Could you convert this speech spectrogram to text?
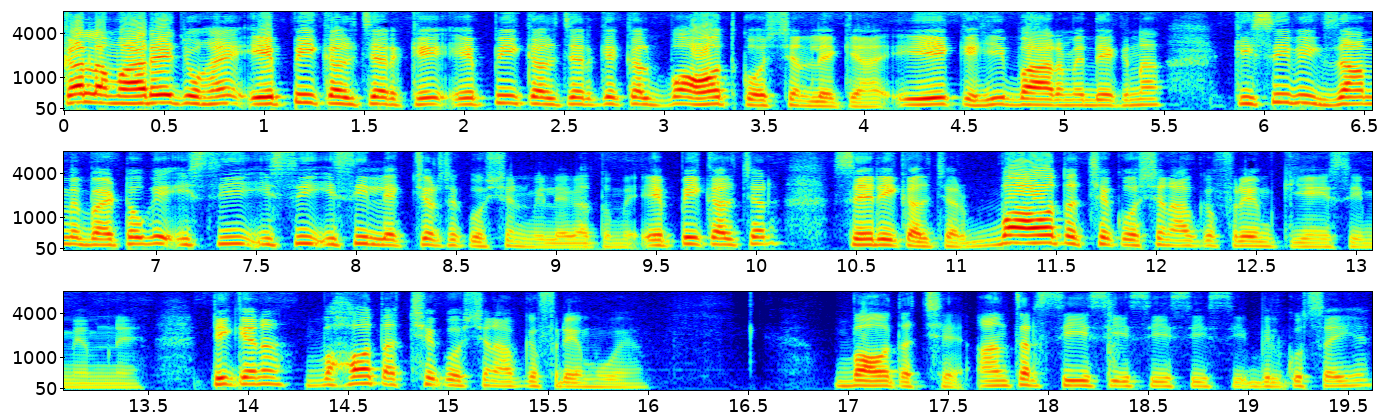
कल हमारे जो है एपी कल्चर के एपी कल्चर के कल बहुत क्वेश्चन लेके आए। एक ही बार में देखना, किसी भी एग्ज़ाम में बैठोगे, इसी इसी इसी लेक्चर से क्वेश्चन मिलेगा तुम्हें। एपी कल्चर सेरी कल्चर बहुत अच्छे क्वेश्चन आपके फ्रेम किए इसी में हमने। ठीक है ना? बहुत अच्छे क्वेश्चन आपके फ्रेम हुए हैं। बहुत अच्छे आंसर सी सी सी सी सी, बिल्कुल सही है।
